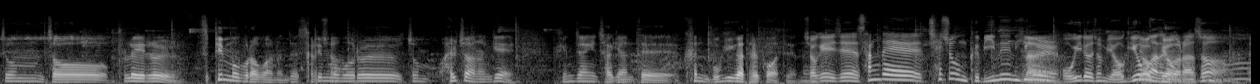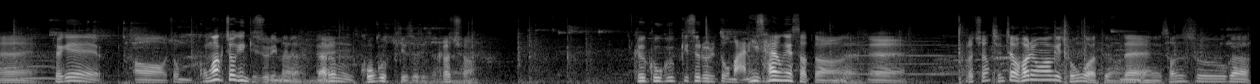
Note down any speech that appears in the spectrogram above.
좀 저 플레이를 spin move라고 하는데 스핀 그렇죠. move를 좀 할 줄 아는 게 굉장히 자기한테 큰 무기가 될 것 같아요. 네. 저게 이제 상대 체중 그 미는 힘을 네. 오히려 좀 역이용하는 역이용. 거라서 아. 예. 되게 어, 좀 공학적인 기술입니다. 네, 예. 나름 고급 기술이죠. 그렇죠. 네. 그 고급 기술을 또 많이 사용했었던 예. 그렇죠? 진짜 활용하기 좋은 것 같아요. 네. 네, 선수가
